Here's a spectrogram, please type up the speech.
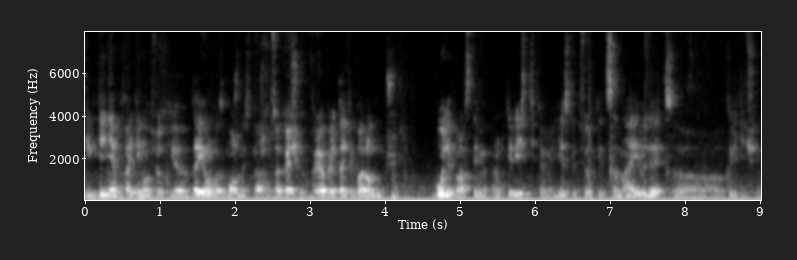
и где необходимо, все-таки даем возможность нашим заказчикам приобретать оборудование чуть более простыми характеристиками, если все-таки цена является э, критичной.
